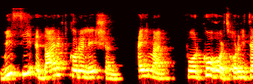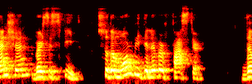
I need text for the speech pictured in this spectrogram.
we see a direct correlation Ayman for cohorts or retention versus speed so the more we deliver faster, the,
